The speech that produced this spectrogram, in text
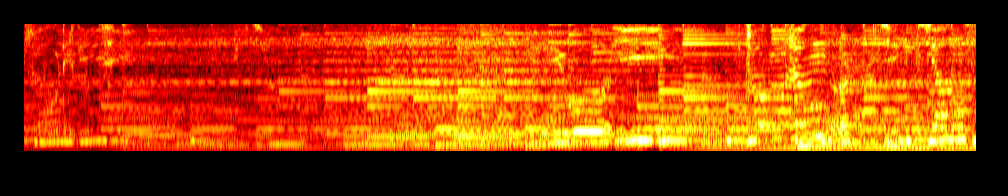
不离不弃。你我意中人儿紧相随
